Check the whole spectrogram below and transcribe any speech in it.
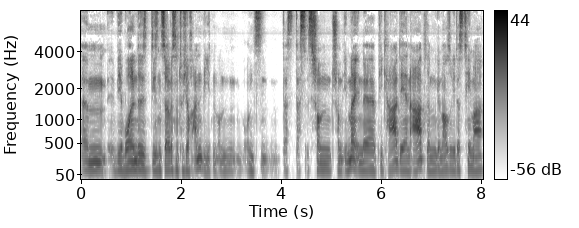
ähm, wir wollen diesen Service natürlich auch anbieten und uns das das ist schon schon immer in der Picard DNA drin, genauso wie das Thema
